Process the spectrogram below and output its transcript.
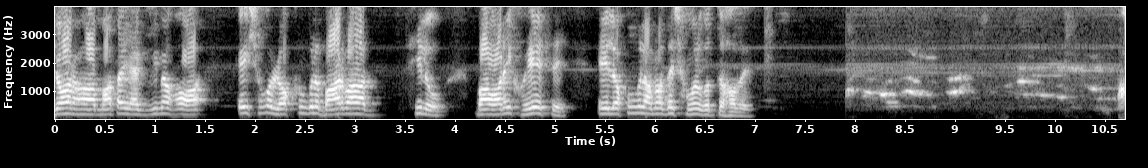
জ্বর হওয়া, মাথায় একজিমা হওয়া, এই সকল লক্ষণগুলো বারবার ছিল বা অনেক হয়েছে, এই লক্ষণগুলো আমাদের সংগ্রহ করতে হবে। খ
